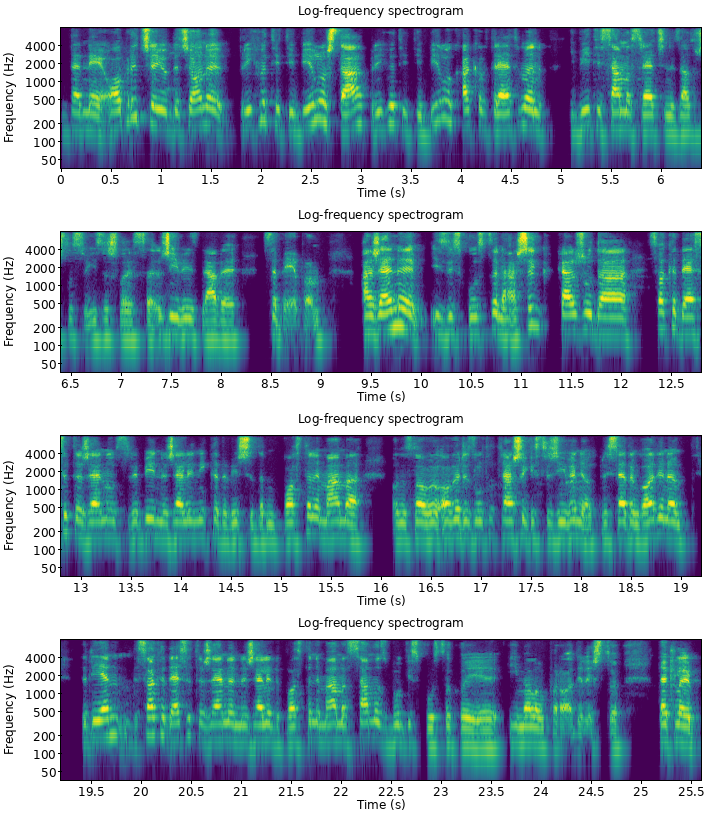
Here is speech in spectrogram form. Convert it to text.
da ne obraćaju, da će one prihvatiti bilo šta, prihvatiti bilo kakav tretman i biti samo srećene zato što su izašle sa, žive i zdrave sa bebom. A žene iz iskustva našeg kažu da svaka deseta žena u Srbiji ne želi nikada više da postane mama, odnosno ovo, ovo je rezultat našeg istraživanja od pre sedam godina, da jedan, svaka deseta žena ne želi da postane mama samo zbog iskustva koje je imala u porodilištu. Dakle,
